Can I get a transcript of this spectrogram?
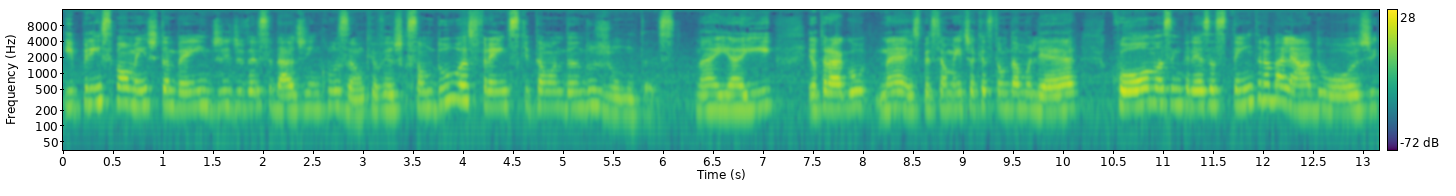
E principalmente também de diversidade e inclusão, que eu vejo que são duas frentes que estão andando juntas. Né? E aí eu trago né, especialmente a questão da mulher, como as empresas têm trabalhado hoje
